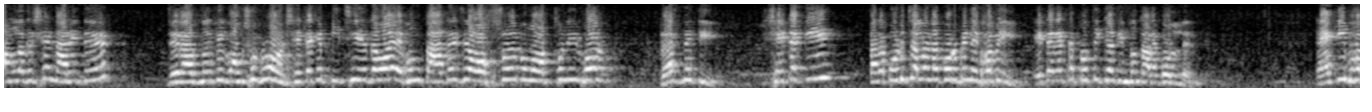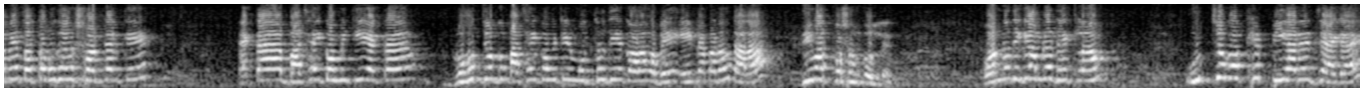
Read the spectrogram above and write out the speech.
বাংলাদেশের নারীদের যে রাজনৈতিক অংশগ্রহণ, সেটাকে পিছিয়ে দেওয়া এবং তাদের যে অস্ত্র এবং অর্থনির্ভর রাজনীতি, সেটা কি তারা পরিচালনা করবেন এভাবেই? এটার একটা প্রতিজ্ঞা কিন্তু তারা করলেন। একইভাবে তত্ত্বাবধায়ক সরকারকে একটা বাছাই কমিটি, একটা গ্রহণযোগ্য বাছাই কমিটির মধ্য দিয়ে করা হবে, এই ব্যাপারেও তারা দ্বিমত পোষণ করলেন। অন্যদিকে আমরা দেখলাম, উচ্চকক্ষে পিআর এর জায়গায়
